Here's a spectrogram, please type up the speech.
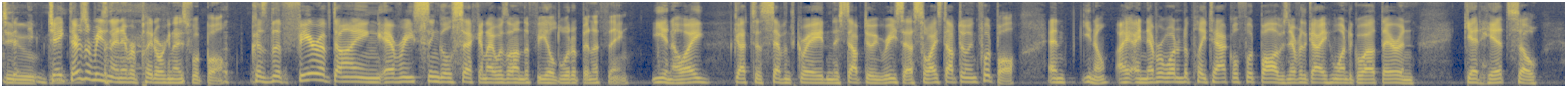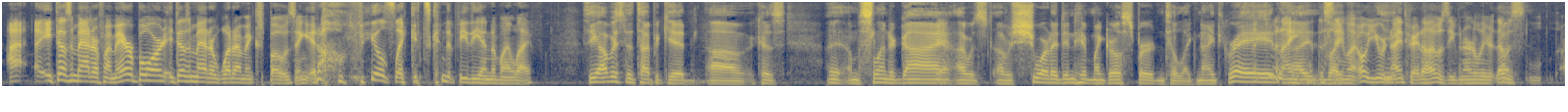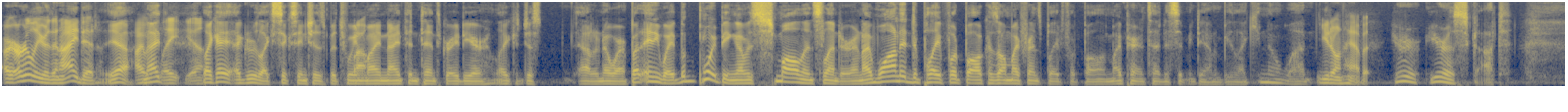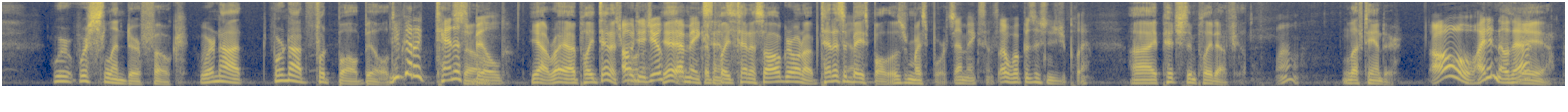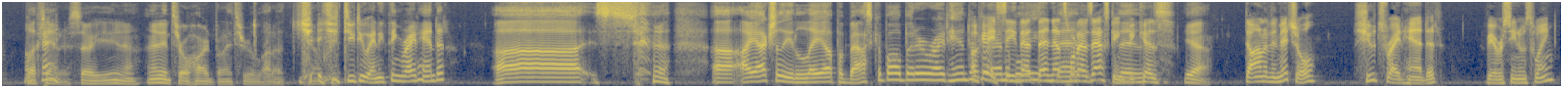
do Jake, there's a reason I never played organized football because the fear of dying every single second I was on the field would have been a thing. You know, I got to seventh grade and they stopped doing recess, so I stopped doing football. And you know, I, I never wanted to play tackle football. I was never the guy who wanted to go out there and get hit. So I, it doesn't matter if I'm airborne. It doesn't matter what I'm exposing. It all feels like it's going to be the end of my life. See, I was the type of kid uh, because I'm a slender guy. Yeah. I was I was short. I didn't hit my growth spurt until like ninth grade. I had the same. Like, oh, you were ninth grade. Oh, that was even earlier. That was earlier than I did. Yeah, I was ninth- late. Yeah, like I, I grew like six inches between Wow. my ninth and tenth grade year, like just out of nowhere. But anyway, but point being, I was small and slender, and I wanted to play football because all my friends played football, and my parents had to sit me down and be like, you know what, you don't have it. you're you're a Scot. We're we're slender folk. We're not we're not football build. You've got a tennis So- build. Yeah, right. I played tennis. Oh, did up. you? Yeah, That makes I sense. played tennis all growing up. Tennis and baseball. Those were my sports. That makes sense. Oh, what position did you play? I pitched and played outfield. Wow. Left-hander. Oh, I didn't know that. Yeah, yeah. Left-hander. So you know, I didn't throw hard, but I threw a lot of. Do you do anything right-handed? Uh, uh, I actually lay up a basketball better right-handed. Okay, see, that- then that's what I was asking, than- because- yeah, Donovan Mitchell shoots right-handed. Have you ever seen him swing?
